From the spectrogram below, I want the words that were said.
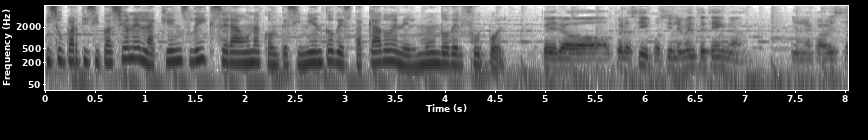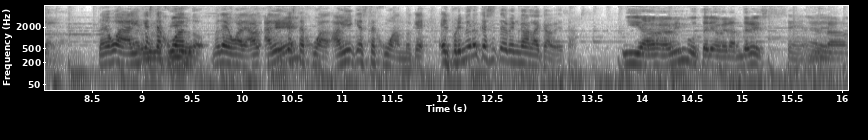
y su participación en la Kings League será un acontecimiento destacado en el mundo del fútbol. Pero, pero sí, posiblemente tenga en la cabeza. Da igual, alguien que esté algún jugando, me da igual, alguien ¿Eh? que esté jugando, alguien que esté jugando, que el primero que se te venga a la cabeza. Y a, a mí me gustaría ver a Andrés, Sí, Andrés. En, la,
